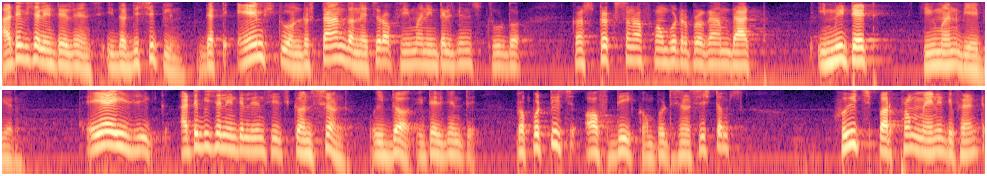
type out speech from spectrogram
Artificial intelligence is the discipline that aims to understand the nature of human intelligence through the construction of computer program that imitate human behavior. AI is artificial intelligence is concerned with the intelligent properties of the computational systems which perform many different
